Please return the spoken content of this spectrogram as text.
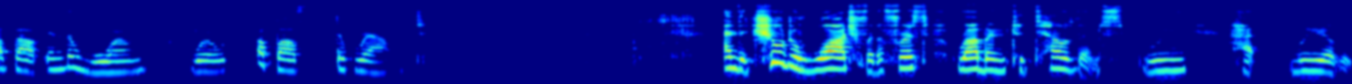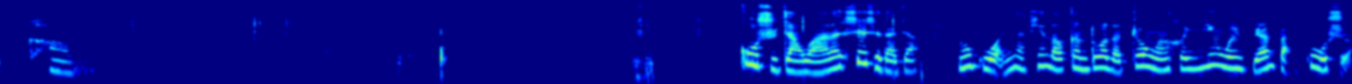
about in the warm world above the ground. And the children watched for the first robin to tell them spring had really come. 故事讲完了，谢谢大家。如果你想听到更多的中文和英文原版故事，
